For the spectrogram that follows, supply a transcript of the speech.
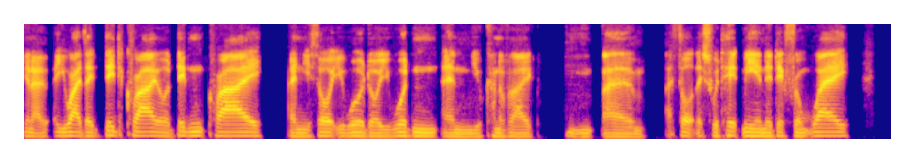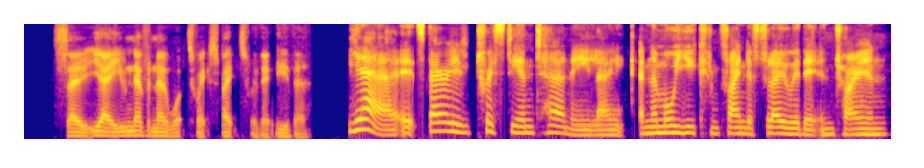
you know, you either did cry or didn't cry and you thought you would or you wouldn't. And you kind of like, um, I thought this would hit me in a different way. So yeah, you never know what to expect with it either. Yeah, it's very twisty and turny, like, and the more you can find a flow with it and try and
